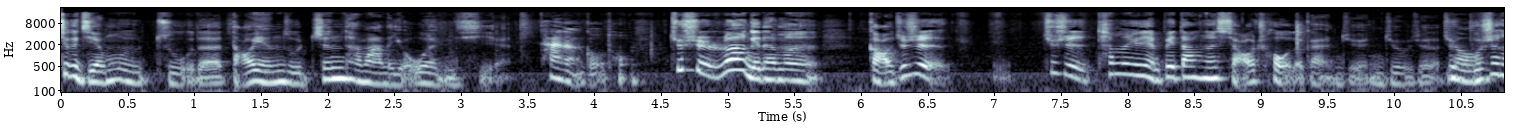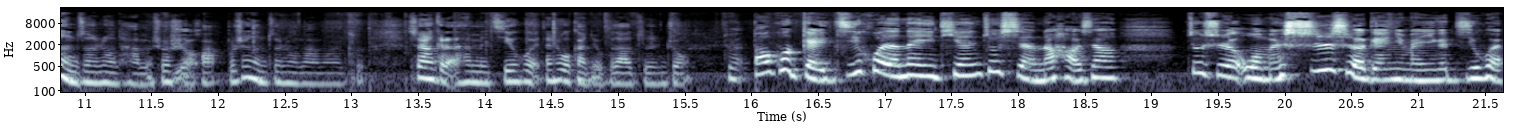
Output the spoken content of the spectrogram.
这个节目组的导演组真他妈的有问题，太难沟通。就是乱给他们搞，就是。就是他们有点被当成小丑的感觉，你觉不觉得？就不是很尊重他们，说实话，不是很尊重妈妈组。虽然给了他们机会，但是我感觉不到尊重。对，包括给机会的那一天，就显得好像就是我们施舍给你们一个机会，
